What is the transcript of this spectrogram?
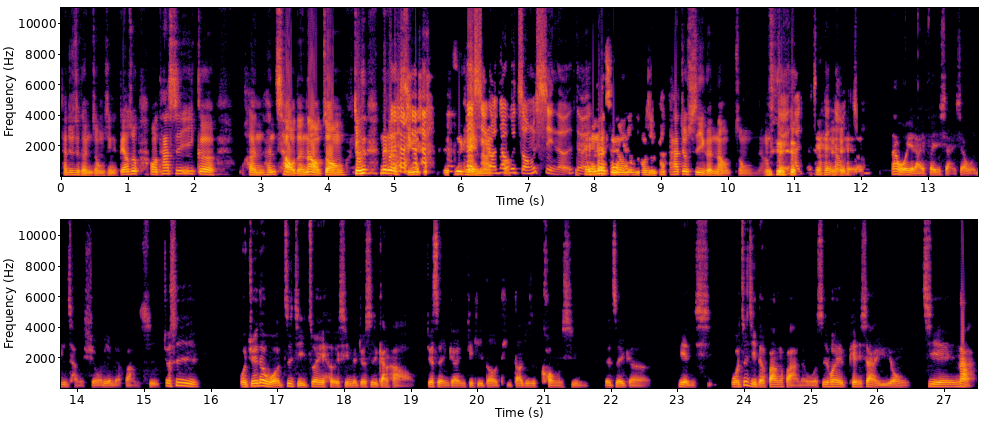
它就是很中性的，不要说哦，它是一个很很吵的闹钟，就是那个形容是可以形容就不中性了。对，那形容就不中性，它它就是一个闹钟这样子。对，它就是闹钟。那我也来分享一下我日常修炼的方式，就是我觉得我自己最核心的就是刚好。Jason 跟 Kiki 都有提到，就是空性的这个练习。我自己的方法呢，我是会偏向于用接纳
